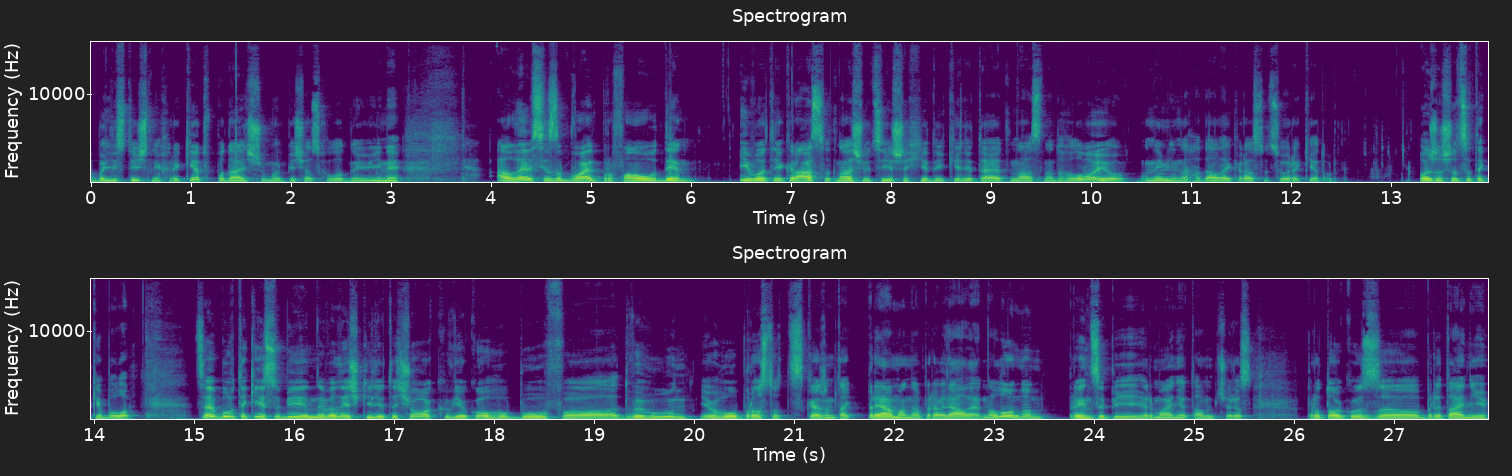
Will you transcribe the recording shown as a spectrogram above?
балістичних ракет в подальшому під час холодної війни. Але всі забувають про Фау-1. І от якраз от наші ці шахіди, які літають у нас над головою, вони мені нагадали якраз оцю ракету. Отже, що це таке було? Це був такий собі невеличкий літачок, в якого був о, двигун, його просто, скажімо так, прямо направляли на Лондон. В принципі, Германія там через протоку з о, Британії.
